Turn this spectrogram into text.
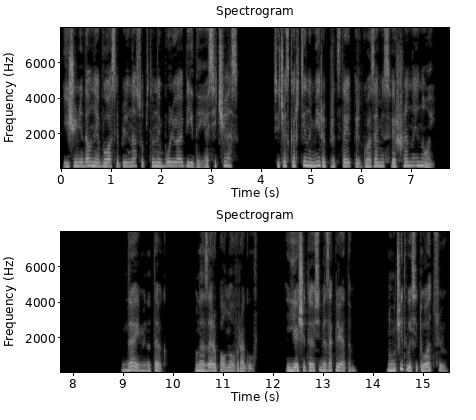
Еще недавно я была ослеплена собственной болью и обидой, а сейчас... Сейчас картина мира предстает перед глазами совершенно иной. Да, именно так. У Назара полно врагов. И я считаю себя заклятым. Но учитывая ситуацию,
